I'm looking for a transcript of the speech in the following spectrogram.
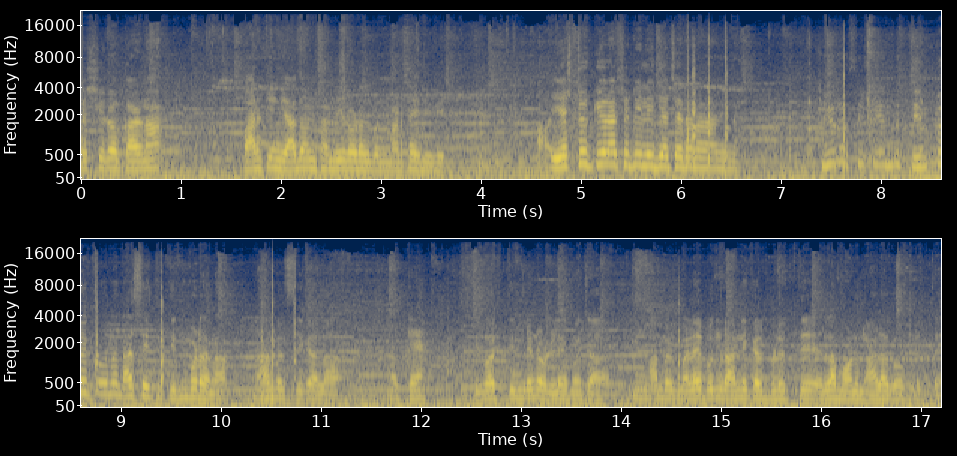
ರಶ್ ಇರೋ ಕಾರಣ ಪಾರ್ಕಿಂಗ್ ಯಾವುದೋ ಒಂದು ಸಂದಿ ರೋಡಲ್ಲಿ ಬಂದು ಮಾಡ್ತಾ ಇದ್ದೀವಿ ಎಷ್ಟು ಕ್ಯೂರಿಯಾಸಿಟಿಲಿ ಇದೆಯಾ ಚೇತನ ನೀನು? ಕ್ಯೂರಿಯಾಸಿಟಿ ಅಂದ್ರೆ ತಿನ್ಬೇಕು ಅನ್ನೋದು ಆಸೆ ಐತಿ ತಿನ್ಬಿಡೋಣ. ಆಮೇಲೆ ಸಿಗಲ್ಲ. ಓಕೆ ಇವಾಗ ತಿಂದ್ರೇ ಒಳ್ಳೆ ಮಜಾ. ಆಮೇಲೆ ಮಳೆ ಬಂದ್ರೆ ಆನಿಕಲ್ ಬಿಡುತ್ತೆ ಎಲ್ಲ ಮಾಡೋಣ ಹಾಳಾಗಿ ಹೋಗ್ಬಿಡುತ್ತೆ.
